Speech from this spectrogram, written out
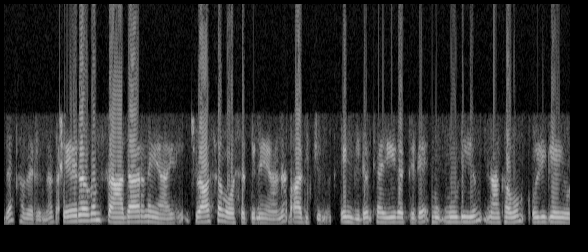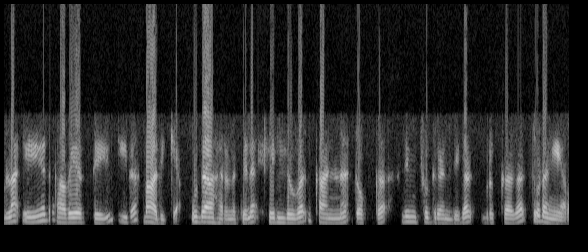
ഇത് പകരുന്നത്. ക്ഷയരോഗം സാധാരണയായി ശ്വാസകോശത്തിനെയാണ് ബാധിക്കുന്നത്. എങ്കിലും ശരീരത്തിലെ മുടിയും നഖവും ഒഴികെയുള്ള ഏത് അവയവത്തെയും ഇത് ബാധിക്കാം. ഉദാഹരണത്തിന് എല്ലുകൾ കണ്ണ് തൊക്ക് ലിംഫ് ഗ്രന്ഥികൾ വൃക്കകൾ തുടങ്ങിയവ.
